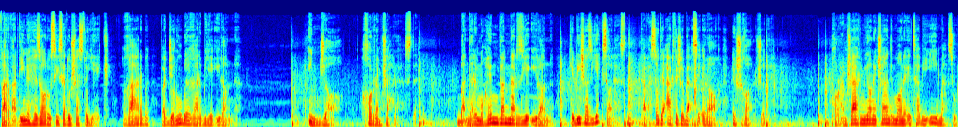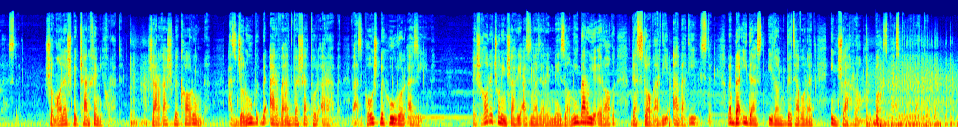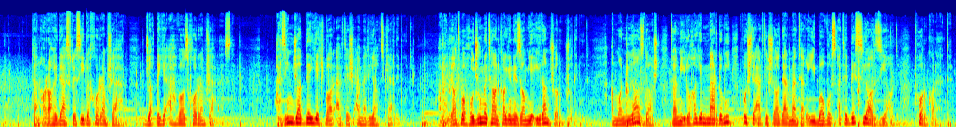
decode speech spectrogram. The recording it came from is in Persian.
فروردین 1361 غرب و جنوب غربی ایران. اینجا خرمشهر است. بندر مهم و مرزی ایران که بیش از یک سال است توسط ارتش بعث عراق اشغال شده. خرمشهر میان چند مانع طبیعی محصور است. شمالش به کرخه می‌خورد شرقش به کارون از جنوب به اروند و شط العرب و از پشت به هور العظیم. اشغال این شهری از نظر نظامی برای عراق دستاوردی ابدی است و بعید است ایران بتواند این شهر را باز پس بگیرد. تنها راه دسترسی به خرمشهر جاده اهواز خرمشهر است. از این جاده یک بار ارتش عملیات کرده بود. عملیات با حجوم تانکای نظامی ایران شروع شده بود. اما نیاز داشت تا نیروهای مردمی پشت ارتش را در منطقه‌ای با وسعت بسیار زیاد پر کنند.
